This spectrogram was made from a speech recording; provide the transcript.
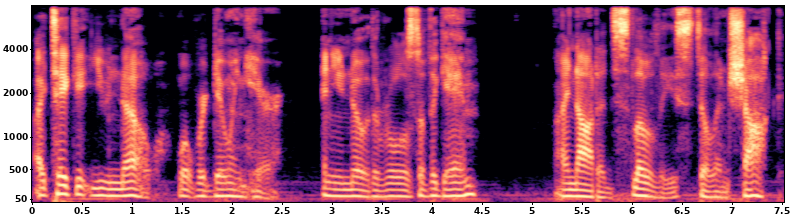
I take it you know what we're doing here, and you know the rules of the game? I nodded slowly, still in shock.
